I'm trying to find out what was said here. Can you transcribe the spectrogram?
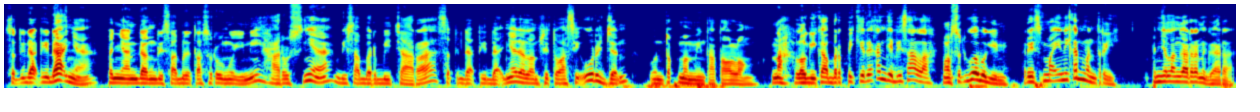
setidak-tidaknya penyandang disabilitas rungu ini harusnya bisa berbicara setidak-tidaknya dalam situasi urgent untuk meminta tolong. Nah logika berpikirnya kan jadi salah. Maksud gue begini, Risma ini kan menteri, penyelenggara negara.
